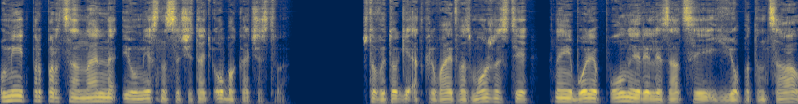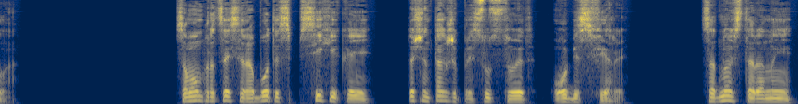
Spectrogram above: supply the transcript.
умеет пропорционально и уместно сочетать оба качества, что в итоге открывает возможности к наиболее полной реализации ее потенциала. В самом процессе работы с психикой точно так же присутствуют обе сферы. С одной стороны,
